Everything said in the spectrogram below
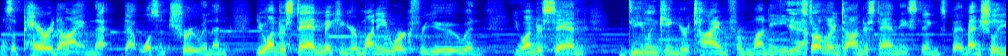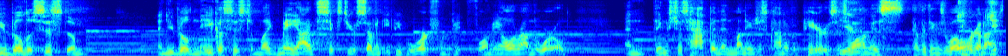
was a paradigm that, that wasn't true. And then you understand making your money work for you, and you understand delinking your time from money. Yeah. You start learning to understand these things, but eventually you build a system and you build an ecosystem like me. I have 60 or 70 people work for me, for me all around the world. And things just happen and money just kind of appears as Yeah. long as everything's well organized.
